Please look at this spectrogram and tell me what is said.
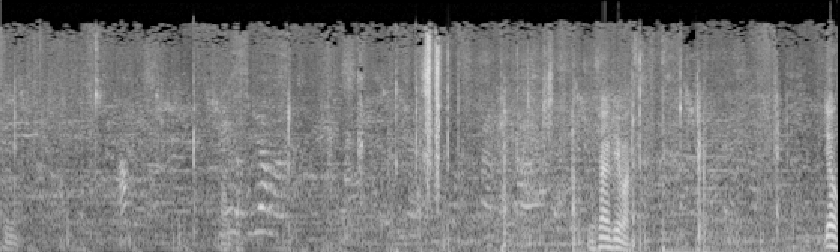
可以。你上去嘛。哟。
